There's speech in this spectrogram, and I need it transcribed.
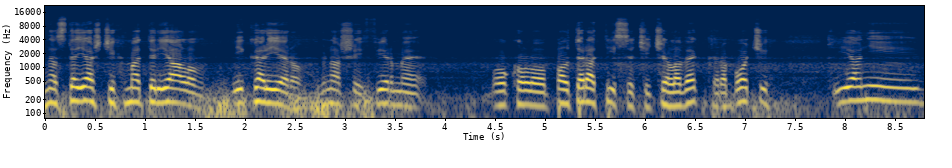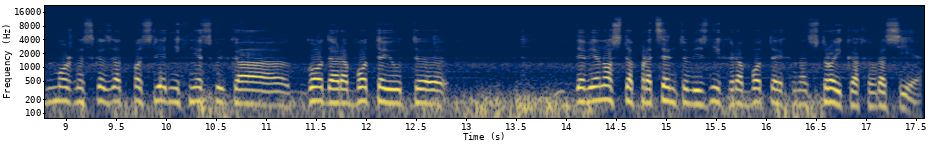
настоящих материалов и карьеров. В нашей фирме около полтора тысячи человек рабочих. И они, можно сказать, последних несколько года работают, 90% из них работают на стройках в России.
